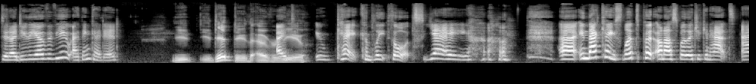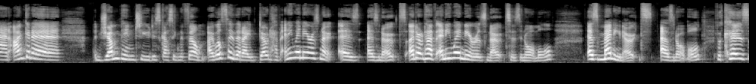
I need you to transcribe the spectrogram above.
Did I do the overview? I think I did. You you did do the overview. d- okay, complete thoughts. Yay! uh, in that case, let's put on our spoiler chicken hats, and I'm gonna jump into discussing the film. I will say that I don't have anywhere near as no- as as notes. I don't have anywhere near as notes as normal, as many notes as normal, because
